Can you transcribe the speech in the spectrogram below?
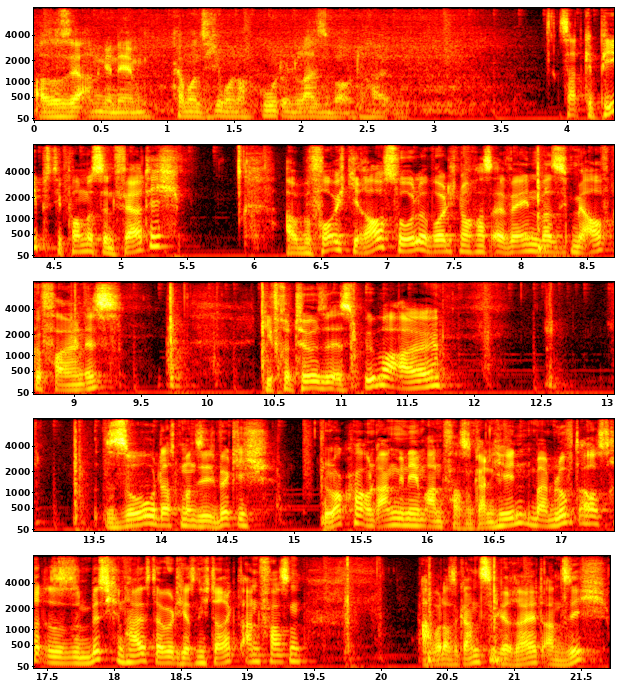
Also sehr angenehm, kann man sich immer noch gut und leise bei unterhalten. Es hat gepiepst, die Pommes sind fertig. Aber bevor ich die raushole, wollte ich noch was erwähnen, was mir aufgefallen ist. Die Fritteuse ist überall so, dass man sie wirklich locker und angenehm anfassen kann. Hier hinten beim Luftaustritt ist es ein bisschen heiß, da würde ich jetzt nicht direkt anfassen. Aber das ganze Gerät an sich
